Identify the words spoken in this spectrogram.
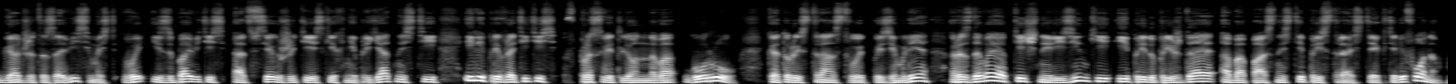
гаджетозависимость, вы избавитесь от всех житейских неприятностей или превратитесь в просветленного гуру, который странствует по земле, раздавая аптечные резинки и предупреждая об опасности пристрастия к телефонам.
